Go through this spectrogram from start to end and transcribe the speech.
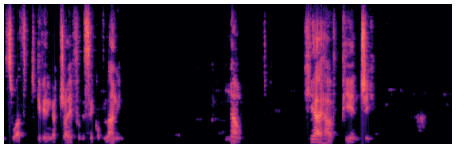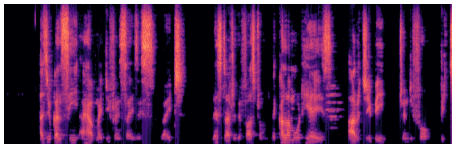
it's worth giving a try for the sake of learning. Now here I have png as you can see I have my different sizes right? Let's start with the first one. The color mode here is RGB 24 bit.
